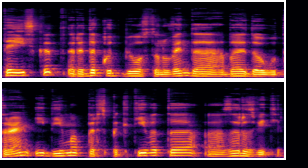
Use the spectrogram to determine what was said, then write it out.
те искат реда, който бил установен да бъде дълготраен и да има перспективата а, за развитие.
